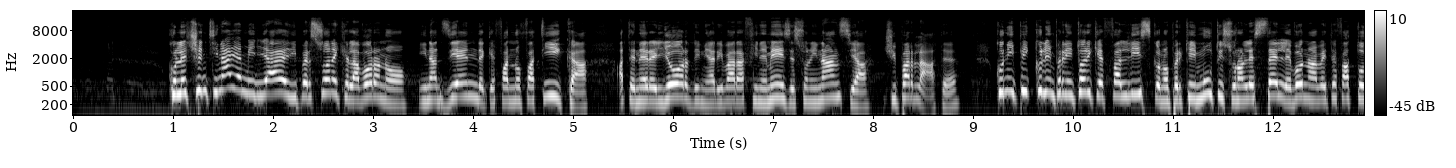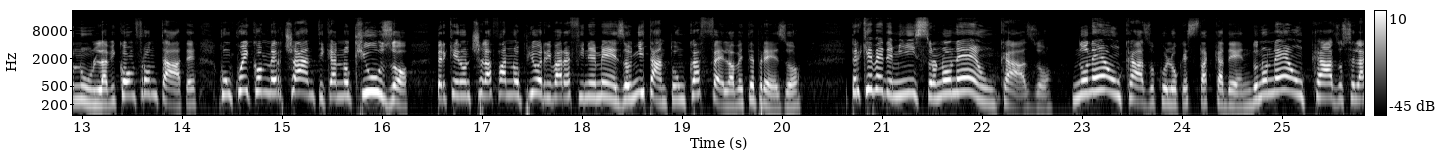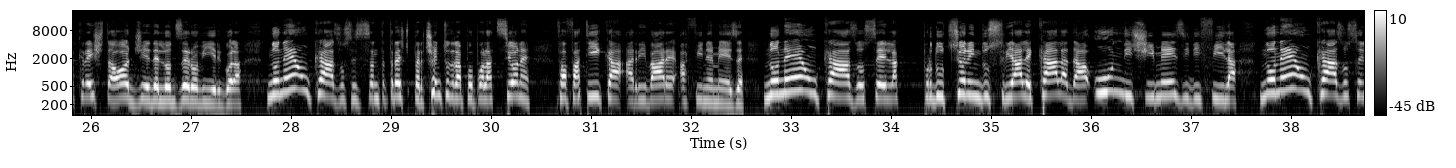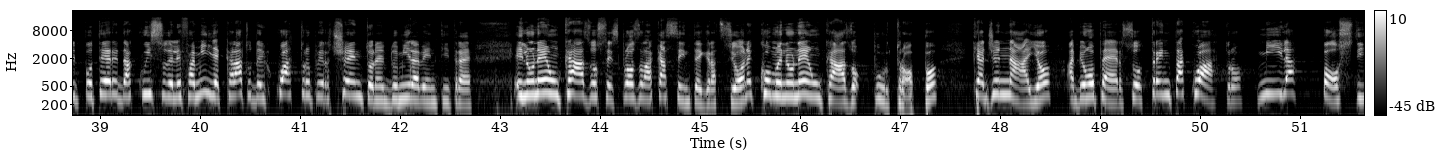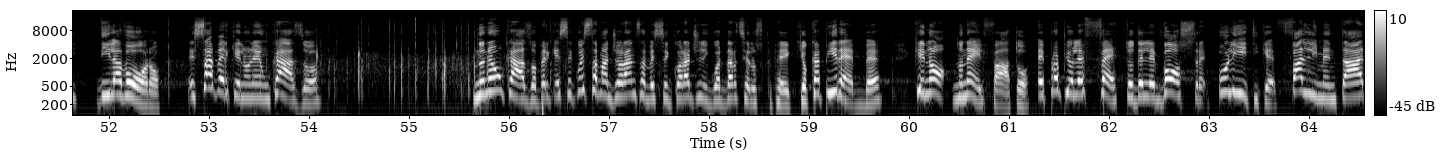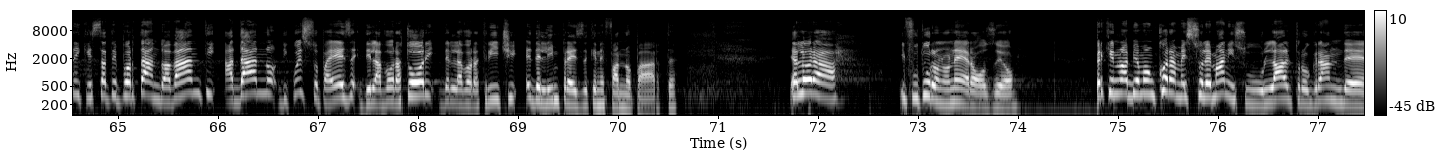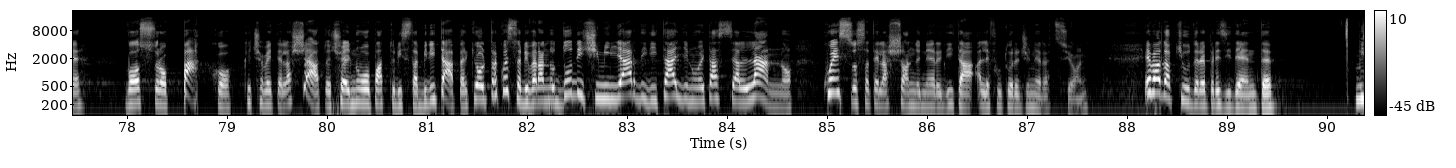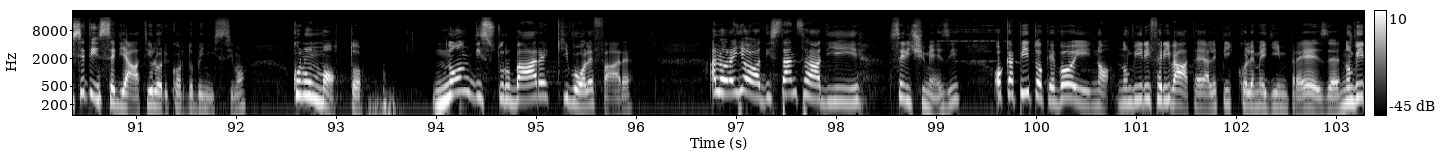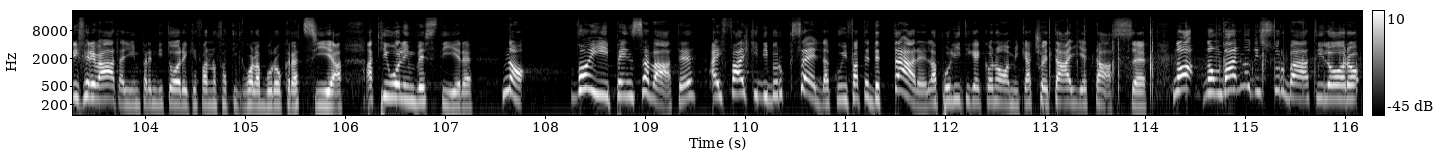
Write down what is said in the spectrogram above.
Con le centinaia e migliaia di persone che lavorano in aziende, che fanno fatica a tenere gli ordini, arrivare a fine mese, sono in ansia, ci parlate? Con i piccoli imprenditori che falliscono perché i mutui sono alle stelle e voi non avete fatto nulla, vi confrontate con quei commercianti che hanno chiuso perché non ce la fanno più arrivare a fine mese, ogni tanto un caffè lo avete preso? Perché vede Ministro, non è un caso, non è un caso quello che sta accadendo, non è un caso se la crescita oggi è dello 0, non è un caso se il 63% della popolazione fa fatica a arrivare a fine mese, non è un caso se la produzione industriale cala da 11 mesi di fila, non è un caso se il potere d'acquisto delle famiglie è calato del 4% nel 2023 e non è un caso se è esplosa la cassa integrazione, come non è un caso purtroppo che a gennaio abbiamo perso 34 mila posti di lavoro. E sa perché non è un caso? Non è un caso perché se questa maggioranza avesse il coraggio di guardarsi allo specchio capirebbe che no, non è il fato, è proprio l'effetto delle vostre politiche fallimentari che state portando avanti a danno di questo paese, dei lavoratori, delle lavoratrici e delle imprese che ne fanno parte. E allora il futuro non è roseo, perché non abbiamo ancora messo le mani sull'altro grande vostro pacco che ci avete lasciato, cioè il nuovo patto di stabilità, perché oltre a questo arriveranno 12 miliardi di tagli e nuove tasse all'anno. Questo state lasciando in eredità alle future generazioni. E vado a chiudere, Presidente. Vi siete insediati, lo ricordo benissimo, con un motto, non disturbare chi vuole fare. Allora io a distanza di 16 mesi ho capito che voi no, non vi riferivate alle piccole e medie imprese, non vi riferivate agli imprenditori che fanno fatica con la burocrazia, a chi vuole investire. No, voi pensavate ai falchi di Bruxelles da cui fate dettare la politica economica, cioè tagli e tasse. No, non vanno disturbati loro.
